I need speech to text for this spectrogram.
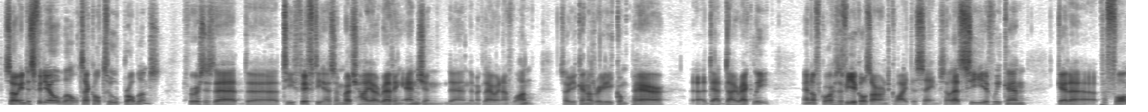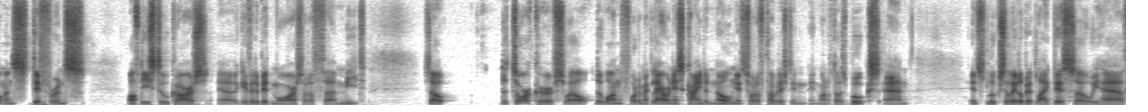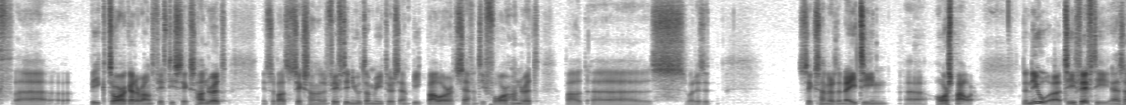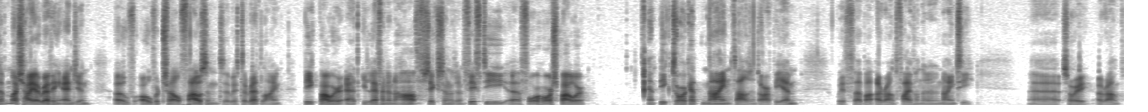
So in this video we'll tackle two problems. First is that the T50 has a much higher revving engine than the McLaren F1, so you cannot really compare uh, that directly. And of course the vehicles aren't quite the same. So let's see if we can get a performance difference of these two cars, uh, give it a bit more sort of uh, meat. So the torque curves, well, the one for the McLaren is kind of known. It's sort of published in, in one of those books and it looks a little bit like this. So we have uh, peak torque at around 5600. It's about 650 newton meters and peak power at 7400, about uh, what is it, 618 uh, horsepower. The new uh, T50 has a much higher revving engine, over, over 12,000 with the red line, peak power at 11.5, 654 horsepower, and peak torque at 9,000 RPM, with about around 590, uh, sorry, around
